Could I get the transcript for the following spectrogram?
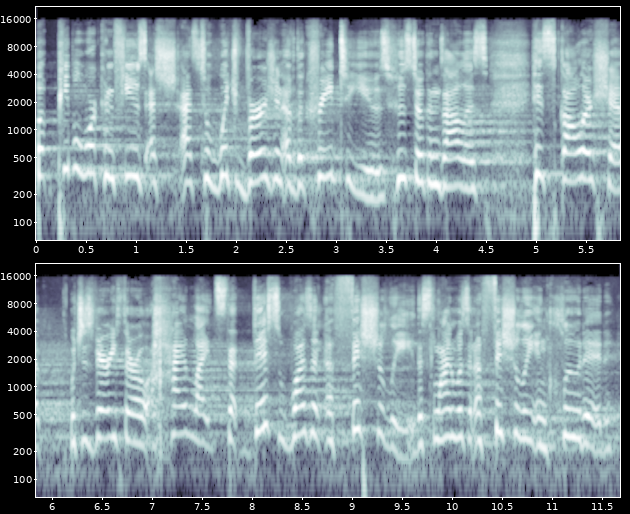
but people were confused as, as to which version of the creed to use. Justo Gonzalez, his scholarship, which is very thorough, highlights that this wasn't officially, this line wasn't officially included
